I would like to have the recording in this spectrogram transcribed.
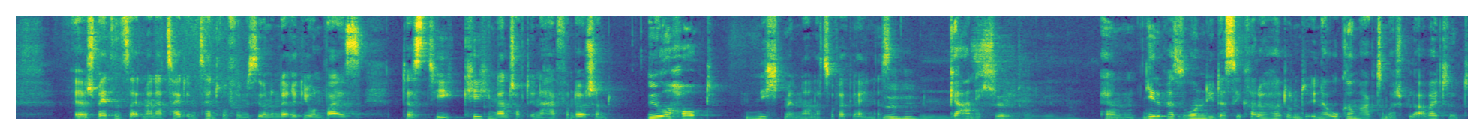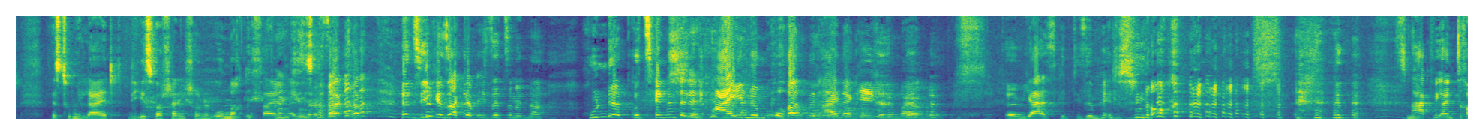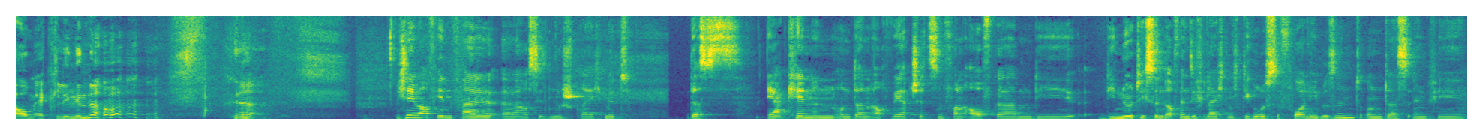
äh, spätestens seit meiner Zeit im Zentrum für Mission in der Region weiß, dass die Kirchenlandschaft innerhalb von Deutschland überhaupt nicht miteinander zu vergleichen ist. Gar nicht. Sehr heterogen, ne? Ähm, jede Person, die das hier gerade hört und in der Uckermark zum Beispiel arbeitet, es tut mir leid, die ist wahrscheinlich schon in Ohnmacht gefallen, als ich gesagt habe, als ich gesagt habe, ich sitze mit einer 100% Stelle in einem Ort mit einer Gegengemeinde. Ähm, ja, es gibt diese Menschen noch. Es mag wie ein Traum erklingen, aber Ich nehme auf jeden Fall äh, aus diesem Gespräch mit das Erkennen und dann auch Wertschätzen von Aufgaben, die, die nötig sind, auch wenn sie vielleicht nicht die größte Vorliebe sind und das irgendwie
